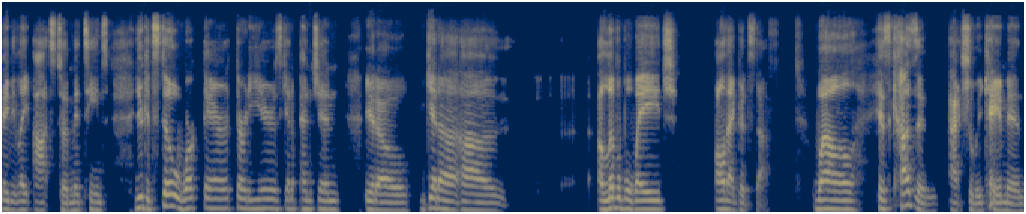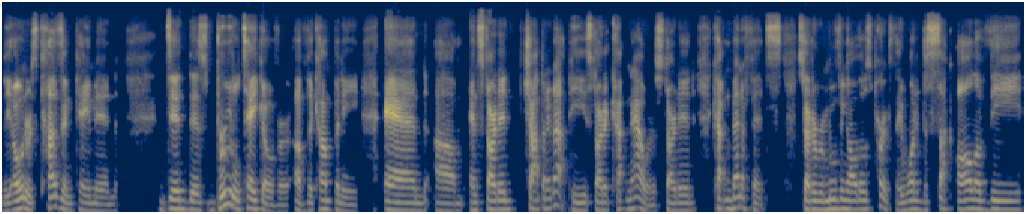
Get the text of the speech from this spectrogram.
maybe late aughts to mid teens, you could still work there 30 years, get a pension, you know, get a, a, a livable wage, all that good stuff. Well, his cousin actually came in, the owner's cousin came in did this brutal takeover of the company and um, and started chopping it up. He started cutting hours, started cutting benefits, started removing all those perks. They wanted to suck all of the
